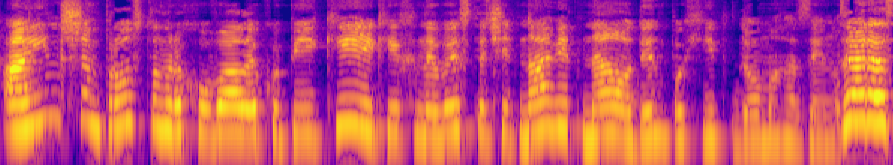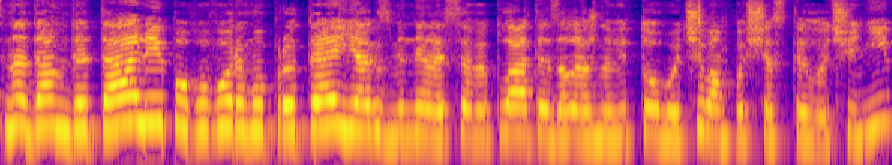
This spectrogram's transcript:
а іншим просто нарахували копійки, яких не вистачить навіть на один похід до магазину. Зараз надам деталі, поговоримо про те, як змінилися виплати залежно від того, чи вам пощастило чи ні.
